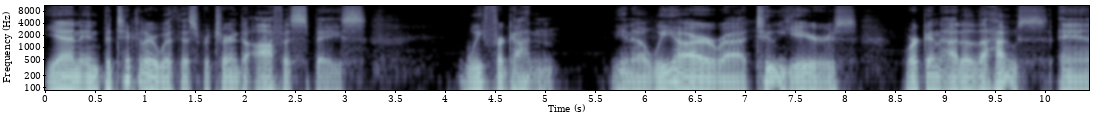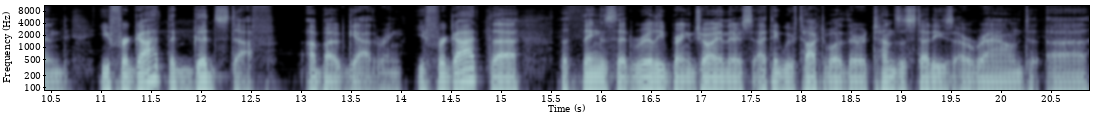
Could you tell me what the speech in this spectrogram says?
Yeah, and in particular with this return to office space, we've forgotten. You know, we are uh, two years working out of the house, and you forgot the good stuff about gathering. You forgot the the things that really bring joy. And there's, I think we've talked about, there are tons of studies around uh,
